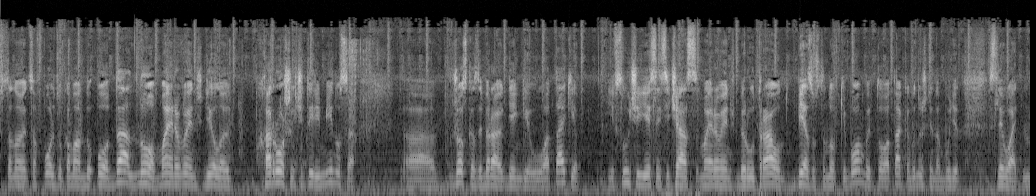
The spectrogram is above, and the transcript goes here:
становится в пользу команду О, да, но My Revenge делают хороших 4 минуса. Э, жестко забирают деньги у атаки. И в случае, если сейчас My Revenge берут раунд без установки бомбы, то атака вынуждена будет сливать. Ну,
